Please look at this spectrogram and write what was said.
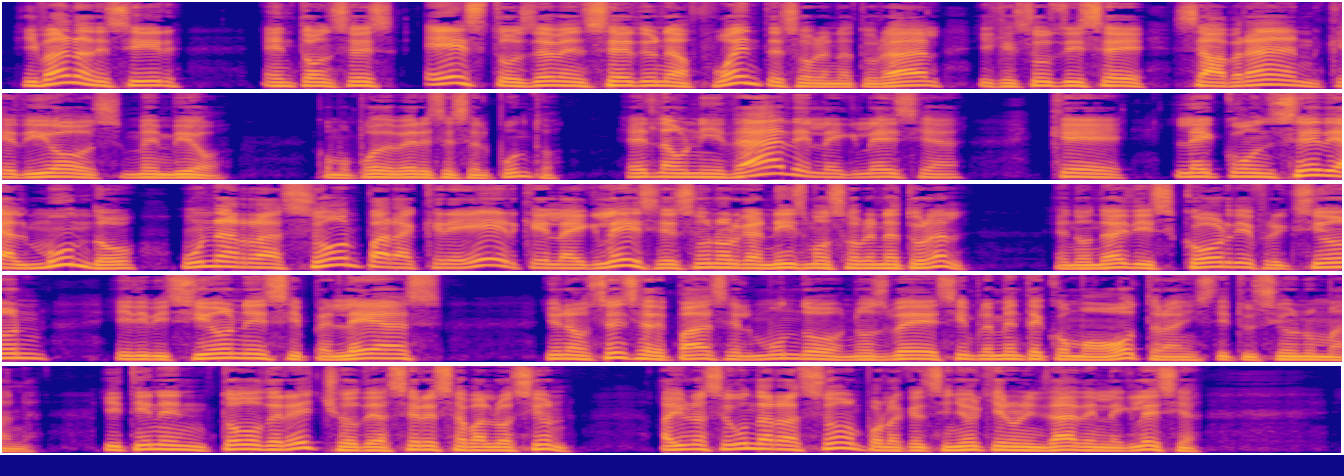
Y van a decir, entonces, estos deben ser de una fuente sobrenatural, y Jesús dice, sabrán que Dios me envió. Como puede ver, ese es el punto. Es la unidad de la iglesia que le concede al mundo una razón para creer que la iglesia es un organismo sobrenatural, en donde hay discordia y fricción y divisiones y peleas y una ausencia de paz, el mundo nos ve simplemente como otra institución humana. Y tienen todo derecho de hacer esa evaluación. Hay una segunda razón por la que el Señor quiere unidad en la iglesia,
